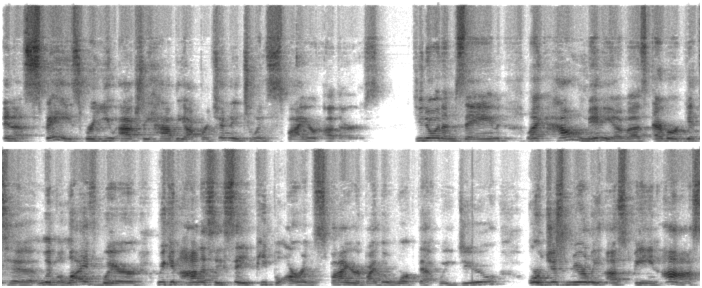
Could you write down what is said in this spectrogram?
in a space where you actually have the opportunity to inspire others? Do you know what I'm saying? Like, how many of us ever get to live a life where we can honestly say people are inspired by the work that we do, or just merely us being us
